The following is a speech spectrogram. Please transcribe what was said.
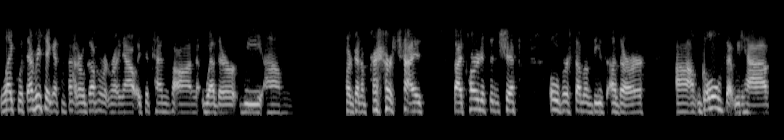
like with everything at the federal government right now, it depends on whether we um, are going to prioritize bipartisanship over some of these other um, goals that we have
